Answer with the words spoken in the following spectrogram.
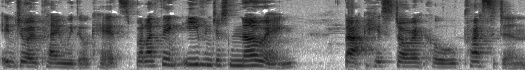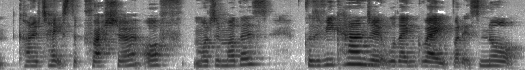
enjoy playing with your kids. But I think even just knowing that historical precedent kind of takes the pressure off modern mothers because if you can do it, well then great. But it's not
